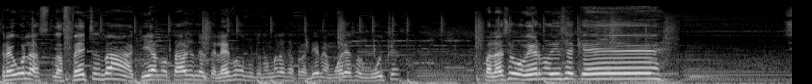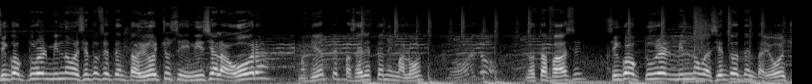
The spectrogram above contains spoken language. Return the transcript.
traigo las, las fechas van aquí anotadas en el teléfono porque no me las aprendí de memoria, son muchas. Palacio de Gobierno dice que 5 de octubre de 1978 se inicia la obra. Imagínate, pasar este animalón. No está fácil. 5 de octubre del 1978.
